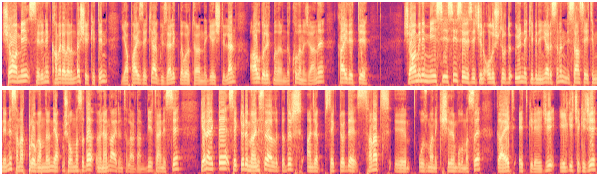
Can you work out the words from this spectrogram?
Xiaomi serinin kameralarında şirketin yapay zeka güzellik laboratuvarında geliştirilen algoritmalarında kullanacağını kaydetti. Xiaomi'nin Mi CC serisi için oluşturduğu ürün ekibinin yarısının lisans eğitimlerini sanat programlarında yapmış olması da önemli ayrıntılardan bir tanesi. Genellikle sektörde mühendisler ağırlıktadır ancak sektörde sanat e, uzmanı kişilerin bulunması gayet etkileyici, ilgi çekici.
